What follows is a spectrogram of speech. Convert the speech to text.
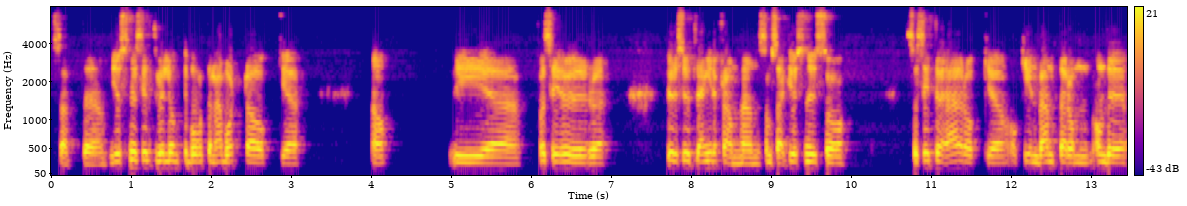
Så att, uh, just nu sitter vi lugnt i båten här borta och ja, vi får se hur, hur det ser ut längre fram. Men som sagt, just nu så, så sitter vi här och, och inväntar om, om, det,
